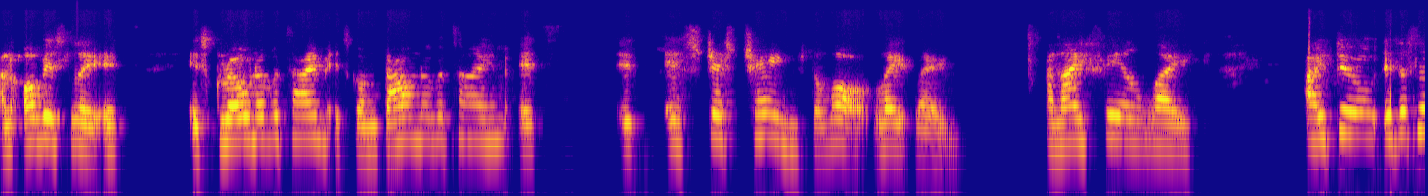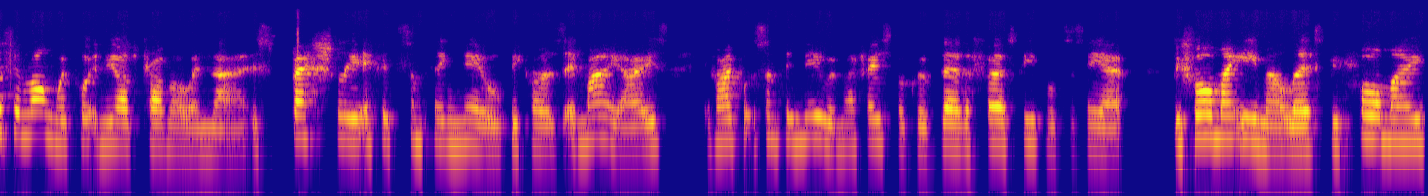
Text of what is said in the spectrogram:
And obviously, it's it's grown over time. It's gone down over time. It's it, it's just changed a lot lately. And I feel like I do. There's nothing wrong with putting the odd promo in there, especially if it's something new. Because in my eyes, if I put something new in my Facebook group, they're the first people to see it before my email list, before my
